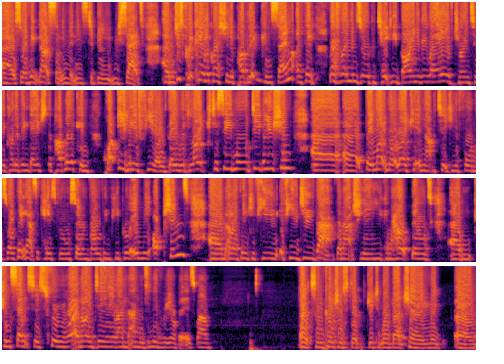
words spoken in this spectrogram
Uh, so I think that's something that needs to be reset. Um, just quickly on the question of public consent. I think referendums are a particularly binary way of trying to kind of engage the public, and quite, even if you know they would like to see more devolution, uh, uh, they might not like it in that particular form. So I think that's a case for also involving people in the options. Um, and I think if you if you do that, then actually you can help build um, consensus for an idea and, and the delivery of it as well. Thanks. I'm conscious that due to my bad chairing, we're uh,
